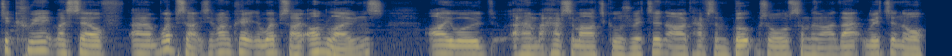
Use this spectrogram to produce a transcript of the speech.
to create myself um, websites. If I'm creating a website on loans, I would um, have some articles written. I'd have some books or something like that written or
